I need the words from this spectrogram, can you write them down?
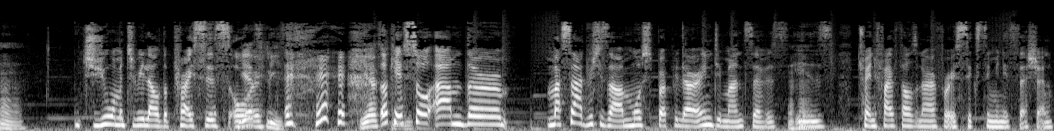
Do you want me to read out the prices? Or Yes, please. Yes. okay, please. so um, the massage, which is our most popular in-demand service, Mm-hmm. is twenty-five thousand naira for a sixty-minute session,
